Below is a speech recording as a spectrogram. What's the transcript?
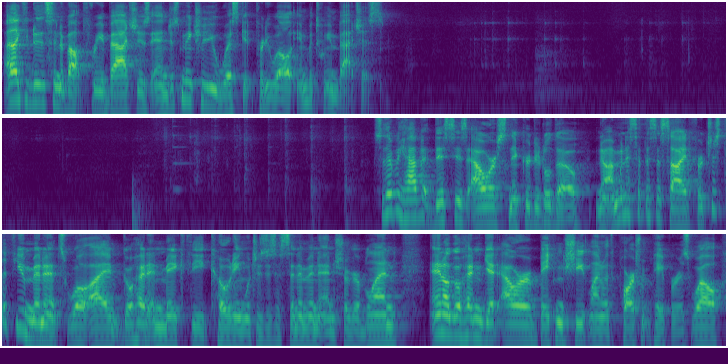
I like to do this in about three batches and just make sure you whisk it pretty well in between batches. So there we have it. This is our snickerdoodle dough. Now I'm gonna set this aside for just a few minutes while I go ahead and make the coating, which is just a cinnamon and sugar blend. And I'll go ahead and get our baking sheet lined with parchment paper as well.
